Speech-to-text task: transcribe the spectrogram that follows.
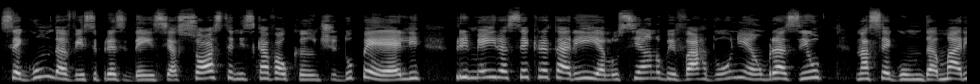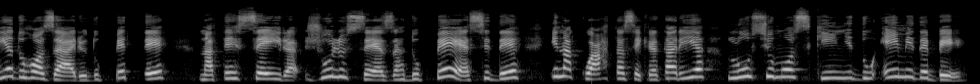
Segunda vice-presidência, Sóstenes Cavalcante, do PL. Primeira secretaria, Luciano Bivar, do União Brasil. Na segunda, Maria do Rosário, do PT. Na terceira, Júlio César, do PSD. E na quarta secretaria, Lúcio Moschini, do MDB.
